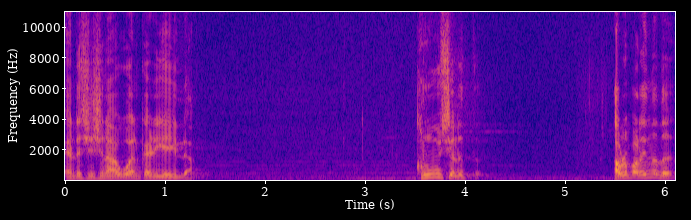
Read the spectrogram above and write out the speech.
എന്റെ ശിഷ്യനാകുവാൻ കഴിയുകയില്ല. ക്രൂശെടുത്ത് അവിടെ പറയുന്നത്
